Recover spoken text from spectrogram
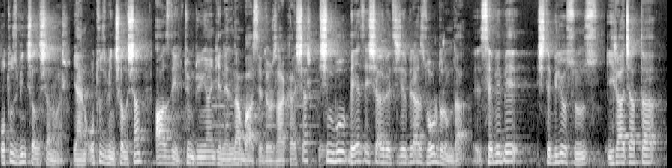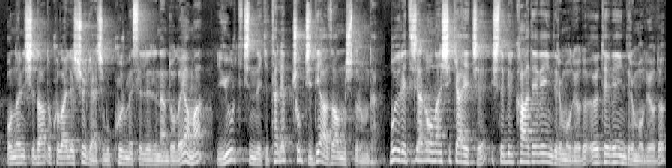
30 bin çalışanı var. Yani 30 bin çalışan az değil. Tüm dünya genelinden bahsediyoruz arkadaşlar. Şimdi bu beyaz eşya üreticileri biraz zor durumda. E, sebebi işte biliyorsunuz ihracatta onların işi daha da kolaylaşıyor gerçi bu kur meselelerinden dolayı ama yurt içindeki talep çok ciddi azalmış durumda. Bu üreticiler de ondan şikayetçi. İşte bir KDV indirim oluyordu, ÖTV indirim oluyordu.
